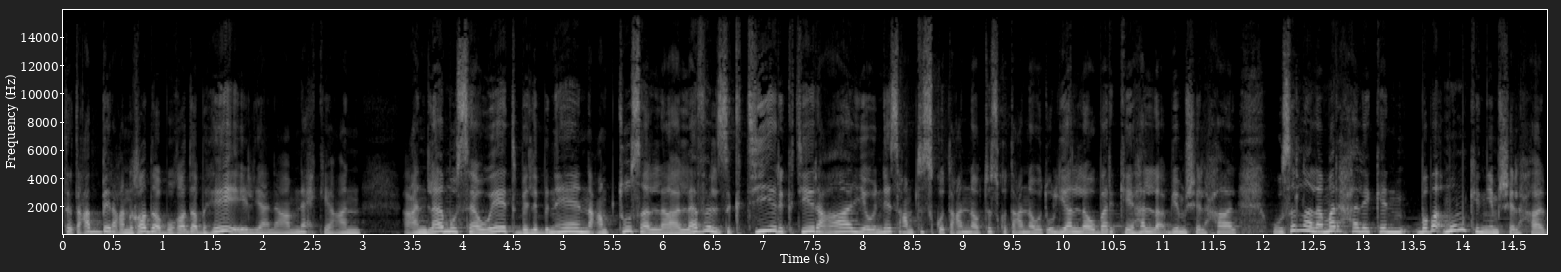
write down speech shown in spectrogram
تتعبر عن غضب وغضب هائل. يعني عم نحكي عن عن لا مساواة بلبنان عم توصل لليفلز كتير كتير عالية والناس عم تسكت عنا وتسكت عنا وتقول يلا وبركي هلأ بيمشي الحال. وصلنا لمرحلة كان بابا ممكن يمشي الحال.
